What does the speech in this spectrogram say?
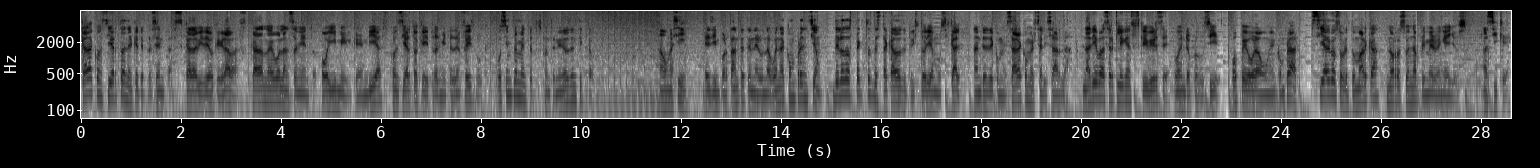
Cada concierto en el que te presentas, cada video que grabas, cada nuevo lanzamiento o email que envías, concierto que transmites en Facebook o simplemente tus contenidos en TikTok. Aún así, es importante tener una buena comprensión de los aspectos destacados de tu historia musical antes de comenzar a comercializarla. Nadie va a hacer clic en suscribirse o en reproducir, o peor aún en comprar, si algo sobre tu marca no resuena primero en ellos. Así que,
